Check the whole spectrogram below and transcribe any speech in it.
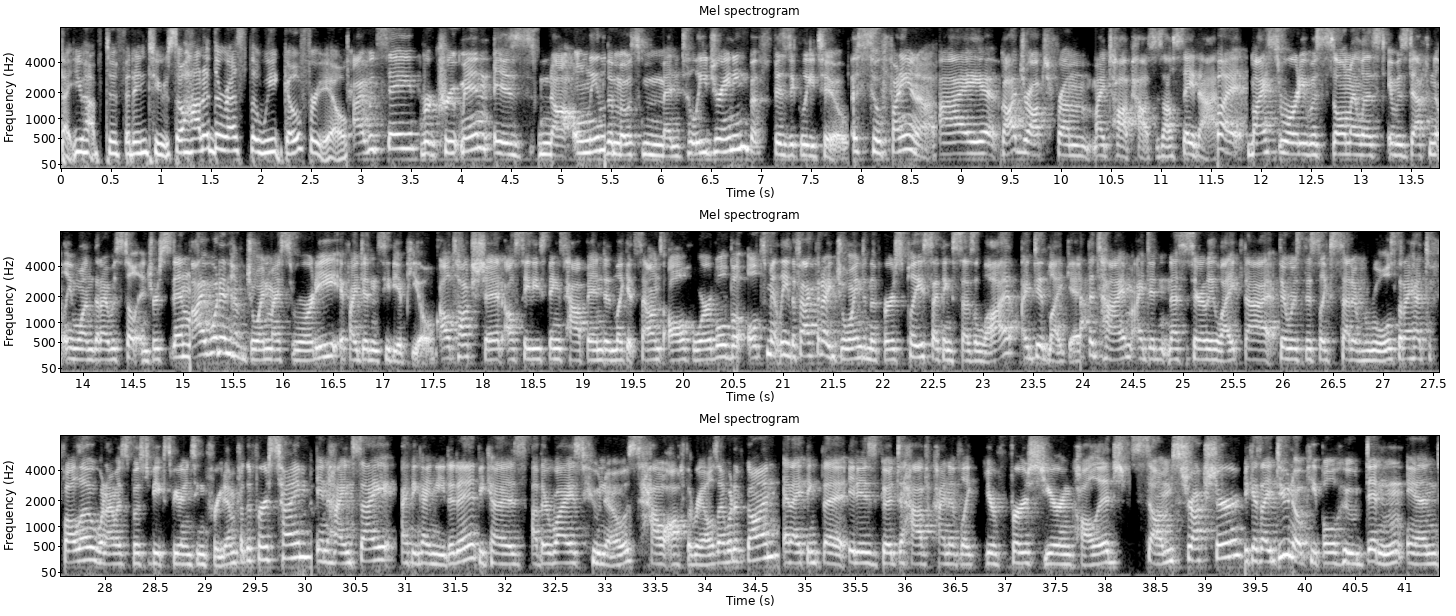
that you have to fit into. So, how did the rest of the week go for you? I would say recruitment is not only the most mentally draining, but physically too. So, funny enough, I got dropped from my top houses. I'll say that. But my sorority was still on my list. It was definitely one that I was still interested in. I wouldn't have joined my sorority if I didn't see the appeal. I'll talk shit. I'll say these things happened and like it sounds all horrible. But ultimately, the fact that I joined in the first place, I think says a lot. I did like it. At the time, I didn't necessarily like that there was this like set of rules that I had to follow when I was supposed to be experiencing freedom for the first time. In hindsight, I think I needed it because otherwise, who knows how off the rails I would have gone. And I think that it is good to have kind of like your first year in college, some structure, because I do know people who didn't and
